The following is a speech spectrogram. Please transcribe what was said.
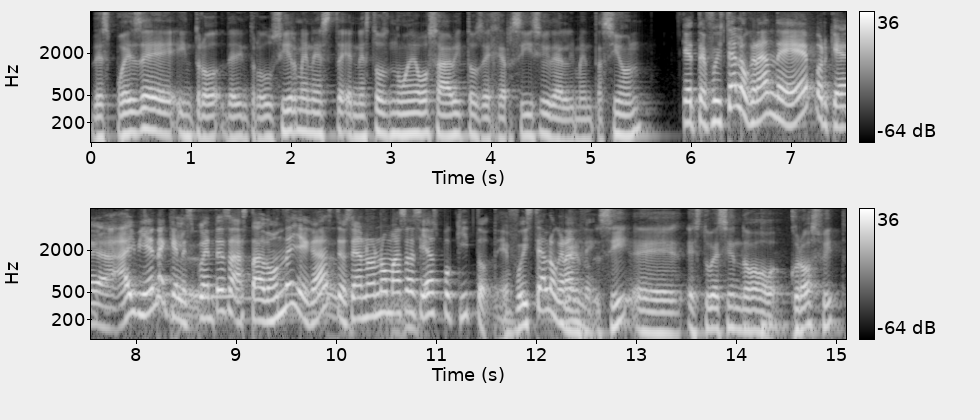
después de, de introducirme en, este, en estos nuevos hábitos de ejercicio y de alimentación, que te fuiste a lo grande, ¿eh? Porque ahí viene que les cuentes hasta dónde llegaste. O sea, no nomás hacías poquito, te fuiste a lo grande. sí, eh, estuve haciendo CrossFit.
